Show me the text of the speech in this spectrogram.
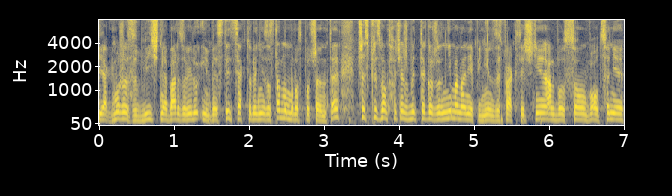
jak może zbić na bardzo wielu inwestycjach, które nie zostaną rozpoczęte przez pryzmat chociażby tego, że nie ma na nie pieniędzy faktycznie, albo są w ocenie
